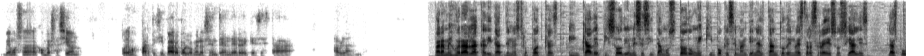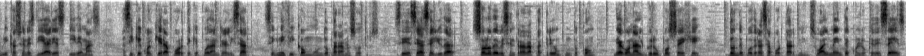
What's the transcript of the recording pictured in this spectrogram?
vemos una conversación, podemos participar o por lo menos entender de qué se está hablando. Para mejorar la calidad de nuestro podcast, en cada episodio necesitamos todo un equipo que se mantiene al tanto de nuestras redes sociales, las publicaciones diarias y demás, así que cualquier aporte que puedan realizar significa un mundo para nosotros. Si deseas ayudar, solo debes entrar a patreon.com diagonal grupo CG, donde podrás aportar mensualmente con lo que desees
